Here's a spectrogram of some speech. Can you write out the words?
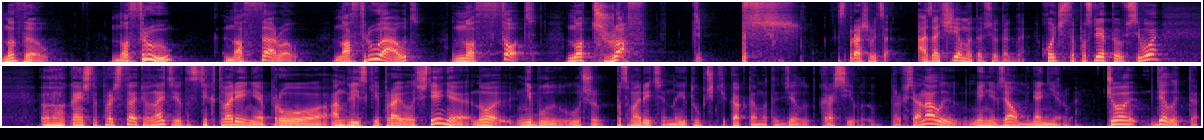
not though, not through, not thorough, not throughout, not thought, not rough. Спрашивается, а зачем это все тогда? Хочется после этого всего, э, конечно, прочитать, вы знаете, это стихотворение про английские правила чтения, но не буду. Лучше посмотрите на ютубчике, как там это делают красиво профессионалы. Мне нельзя, у меня нервы. Что делать-то?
